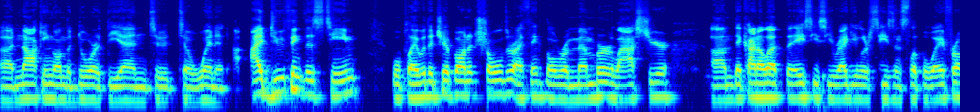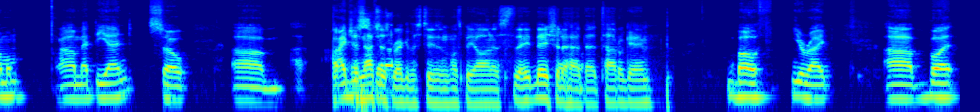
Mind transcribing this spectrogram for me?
uh, knocking on the door at the end to to win it. I do think this team will play with a chip on its shoulder. I think they'll remember last year. Um, they kind of let the ACC regular season slip away from them um, at the end. So um, I just and not just uh, regular season. Let's be honest; they they should have had that title game. both. You're right, uh, but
